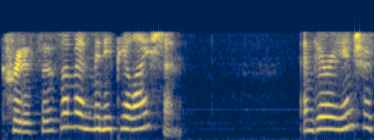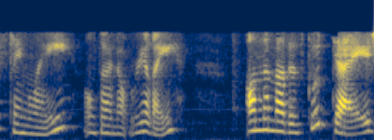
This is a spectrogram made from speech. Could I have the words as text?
criticism and manipulation. And very interestingly, although not really, on the mother's good days,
